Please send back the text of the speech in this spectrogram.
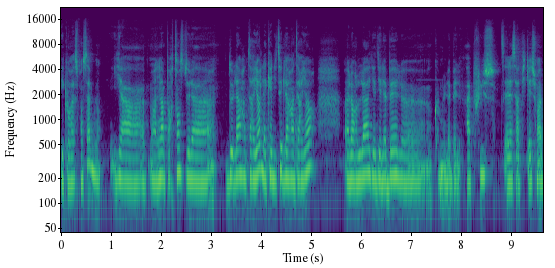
éco-responsable. Il y a ben, l'importance de la de l'air intérieur, de la qualité de l'air intérieur. Alors là, il y a des labels euh, comme le label A+, la certification A+,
